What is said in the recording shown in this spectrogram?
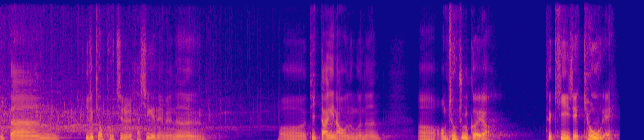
일단 이렇게 어프로치를 하시게 되면은 어, 뒷땅이 나오는 거는 어, 엄청 줄 거예요. 특히 이제 겨울에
